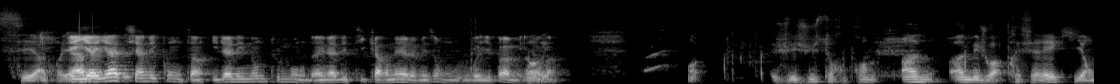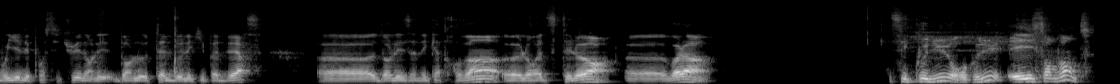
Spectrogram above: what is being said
c'est incroyable. Et Yaya tient les comptes. Hein. Il a les noms de tout le monde. Hein. Il a des petits carnets à la maison. Vous le voyez pas, mais il en a. Je vais juste reprendre un, un, de mes joueurs préférés qui a envoyé des prostituées dans, les, dans l'hôtel de l'équipe adverse euh, dans les années 80, euh, Lawrence Taylor. voilà. C'est connu, reconnu, et il s'en vante.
